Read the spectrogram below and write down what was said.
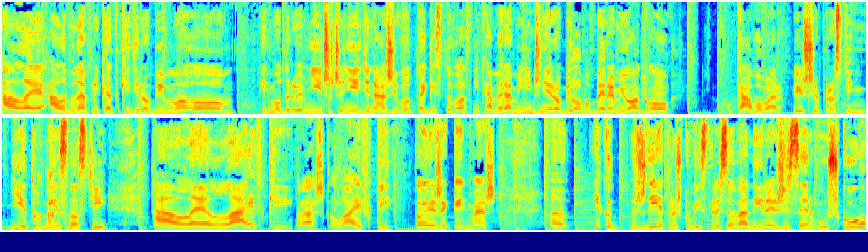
ale, alebo napríklad, keď robím, um, keď moderujem niečo, čo nejde na život, takisto vlastne kamera mi nič nerobí, lebo berem ju ako mm-hmm. kávovar. Vieš, že proste je to v miestnosti. Ale liveky, Bráško, liveky, to je, že keď máš uh, ako vždy je trošku vystresovaný režisér v ušku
